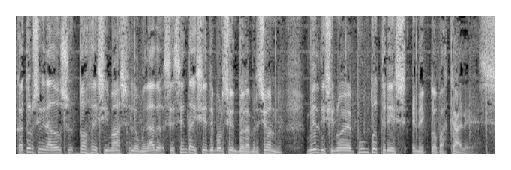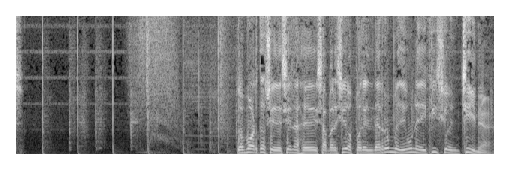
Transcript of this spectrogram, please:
14 grados, dos décimas, la humedad 67%, la presión 1019.3 en hectopascales. Dos muertos y decenas de desaparecidos por el derrumbe de un edificio en China.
